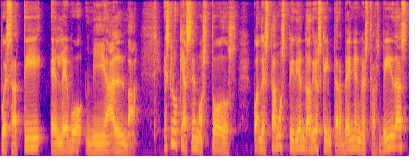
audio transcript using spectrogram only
pues a ti elevo mi alma. Es lo que hacemos todos cuando estamos pidiendo a Dios que intervenga en nuestras vidas.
